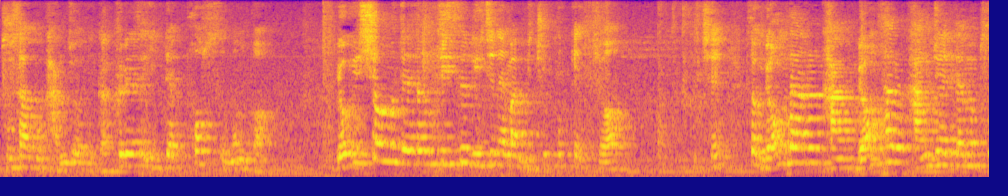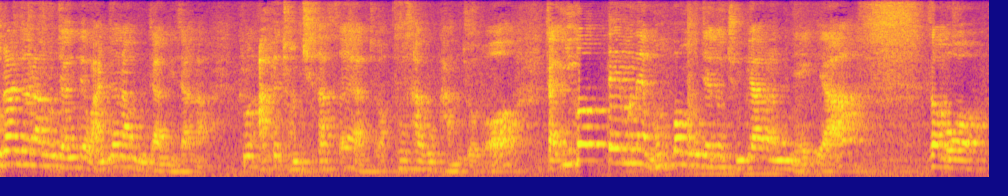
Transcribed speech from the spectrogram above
부사구 강조니까. 그래서 이때 포 쓰는 거. 여기 시험 문제에서는 디스 리즌에만 밑줄 긋겠죠. 그치? 그래서 명사를 강, 명사를 강조했다면 불완전한 문장인데 완전한 문장이잖아. 그럼 앞에 전치사 써야죠. 부사구 강조로. 자, 이것 때문에 문법 문제도 준비하라는 얘기야. 그래서 뭐,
